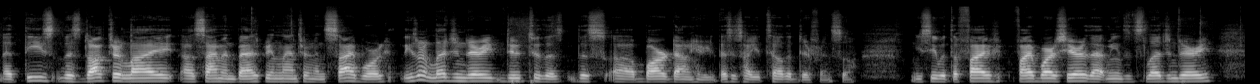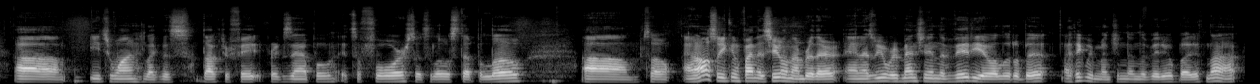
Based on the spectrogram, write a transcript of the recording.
that these this Doctor Light, uh, Simon Baz, Green Lantern, and Cyborg these are legendary due to this this bar down here. This is how you tell the difference. So you see with the five five bars here, that means it's legendary. Um, each one, like this Doctor Fate, for example, it's a four, so it's a little step below. Um, so, and also you can find the serial number there. And as we were mentioning in the video a little bit, I think we mentioned in the video, but if not,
